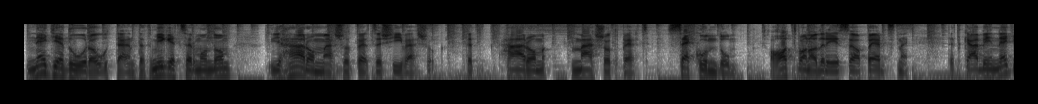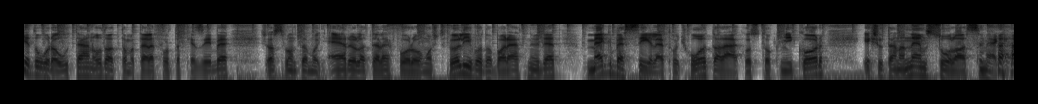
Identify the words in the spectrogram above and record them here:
Negyed óra után, tehát még egyszer mondom, ugye három másodperces hívások. Tehát három másodperc, szekundum, a hatvanad része a percnek. Tehát kb. negyed óra után odaadtam a telefont a kezébe, és azt mondtam, hogy erről a telefonról most fölhívod a barátnődet, megbeszéled, hogy hol találkoztok, mikor, és utána nem szólalsz meg.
